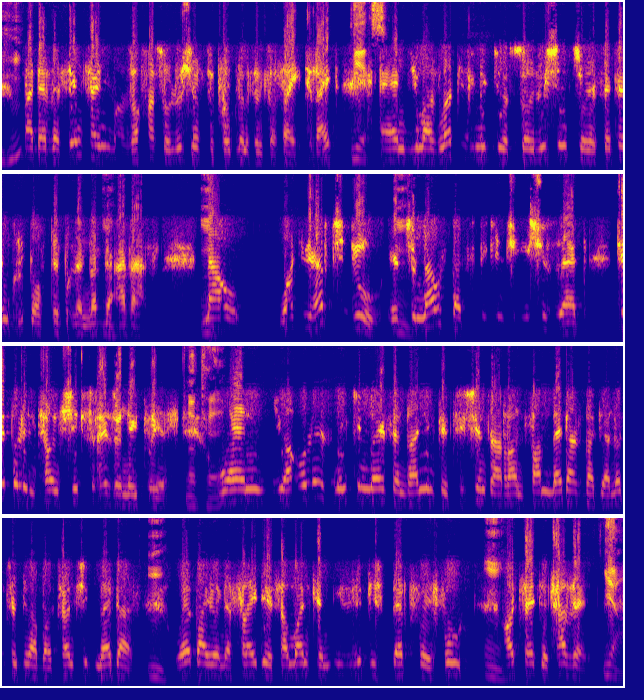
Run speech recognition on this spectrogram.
Mm-hmm. but at the same time, you must offer solutions to problems in society, right? Yes. And you must not limit your solutions to a certain group of people and not the others. Now, what you have to do is Mm. to now start speaking to issues that people in townships resonate with. Okay. When you are always making noise and running petitions around farm matters, but you are not talking about township matters, Mm. whereby on a Friday someone can easily be stabbed for a phone outside the tavern Mm. Yeah.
